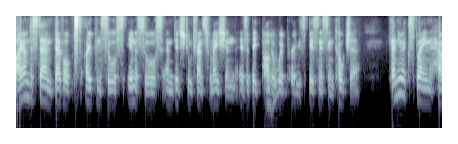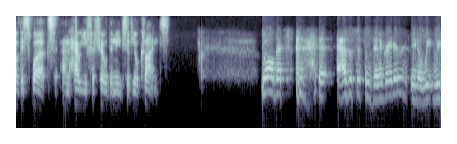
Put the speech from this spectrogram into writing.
I understand DevOps, open source, inner source, and digital transformation is a big part mm-hmm. of Wipro's business and culture. Can you explain how this works and how you fulfill the needs of your clients? Well, that's as a systems integrator, you know, we, we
